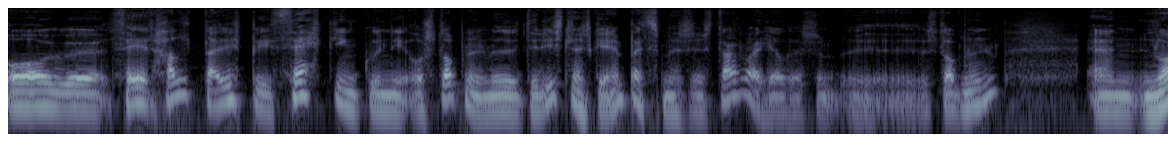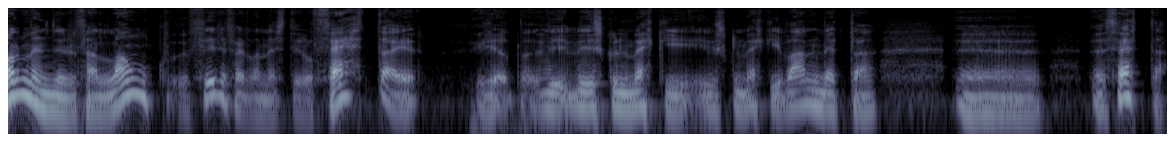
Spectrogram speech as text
og uh, þeir halda upp í þekkingunni og stopnunum við þetta er íslenski ennbætsmenn sem starfa hjá þessum uh, stopnunum en normennir eru það lang fyrirferðamestir og þetta er hérna, við, við skulum ekki, ekki vanmetta uh, þetta.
